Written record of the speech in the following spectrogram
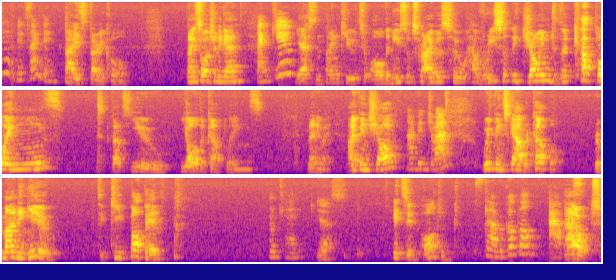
Yeah, exciting. that is very cool. Thanks for watching again. Thank you. Yes, and thank you to all the new subscribers who have recently joined the couplings. That's you. You're the couplings. But anyway, I've been Sean. I've been Joanne. We've been Scarborough Couple, reminding you to keep popping. Okay. Yes. It's important. Scarborough couple out. Out.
